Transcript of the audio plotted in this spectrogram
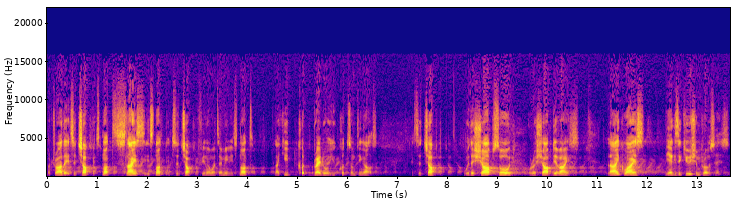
But rather it's a chop. It's not slice. It's not, it's a chop, if you know what I mean. It's not like you cut bread or you cut something else. It's a chop with a sharp sword or a sharp device. Likewise, the execution process.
